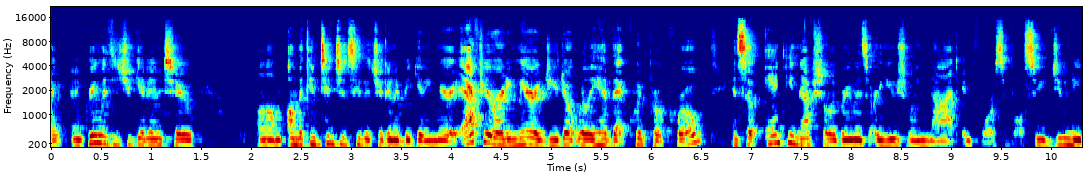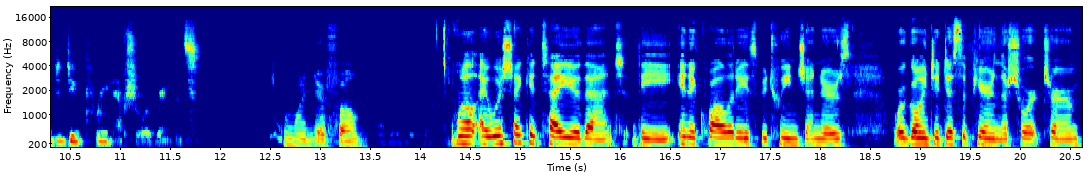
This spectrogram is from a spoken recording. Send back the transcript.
a, an agreement that you get into um, on the contingency that you're going to be getting married. After you're already married, you don't really have that quid pro quo. And so anti-nuptial agreements are usually not enforceable. So you do need to do prenuptial agreements. Wonderful. Well, I wish I could tell you that the inequalities between genders were going to disappear in the short term.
